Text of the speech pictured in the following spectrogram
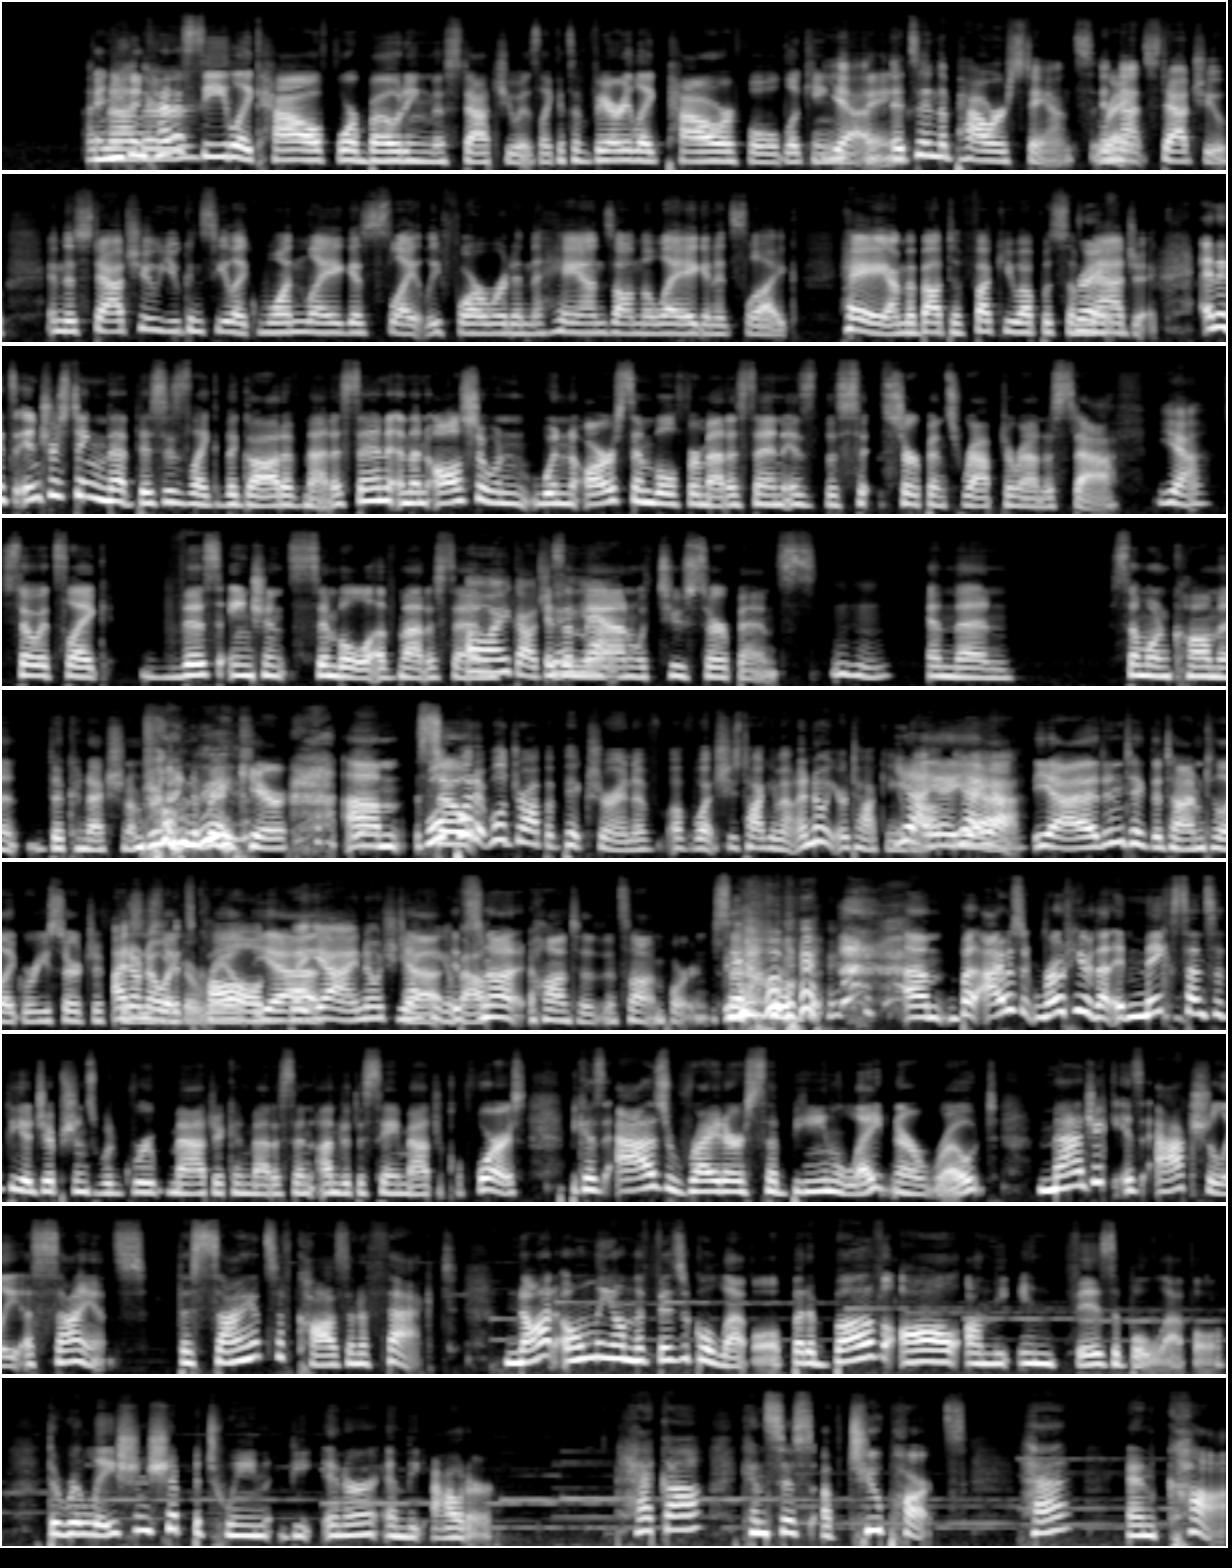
And you can kind of see like how foreboding the statue is. Like it's a very like powerful looking Yeah, thing. it's in the power stance in Right. that statue. In the statue, you can see like one leg is slightly forward and the hands on the leg, and it's like, "Hey, I'm about to fuck you up with some Right. magic." And it's interesting that this is like the god of medicine, and then also when when our symbol for medicine is the s- serpents wrapped around a staff. Yeah. So it's like this ancient symbol of medicine oh, I got you. is a man with two serpents, hmm and then someone comment the connection I'm trying to make here. Um, We'll so put it. We'll drop a picture in of, of what she's talking about. I know what you're talking yeah, about. yeah, yeah, yeah, yeah. I didn't take the time to like research if I don't know what like, it's a real- called, Yeah, but yeah, I know what you're yeah, talking about. it's not haunted. It's not important. So. Okay. Um, but I was wrote here that it makes sense that the Egyptians would group magic and medicine under the same magical force because, as writer Sabine Leitner wrote, magic is actually a science. The science of cause and effect, not only on the physical level, but above all on the invisible level, the relationship between the inner and the outer. Heka consists of two parts, he and ka.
